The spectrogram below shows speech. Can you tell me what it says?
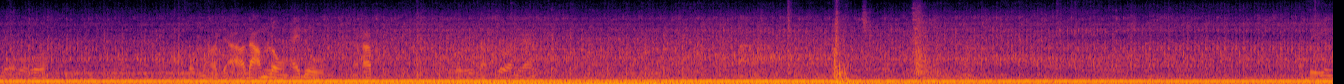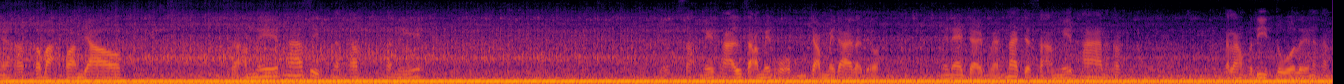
เดี๋ยวผมจะเอาดำลงให้ดูสัดส่วนกัน ดีนะครับ กระบะความยาว3เมตร50นะครับคันนี้เดี๋ยว3เมตร5หรือ3เมตร6ผมจำไม่ได้แล้วเดี๋ยว ไม่แน่ใจเหมือนกันน่าจะ3เมตร5นะครับกำลังพอดีตัวเลยนะครับ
